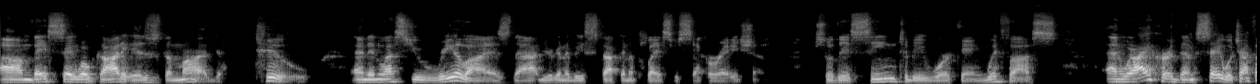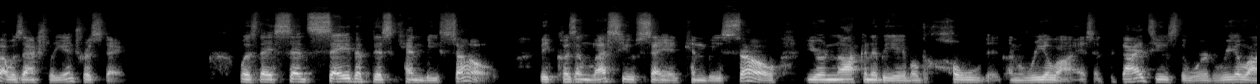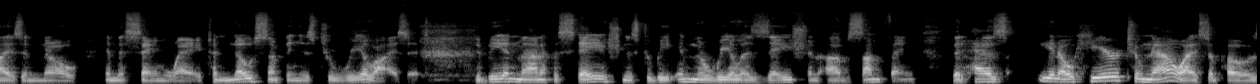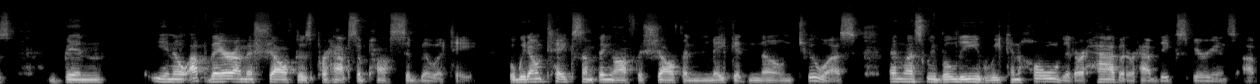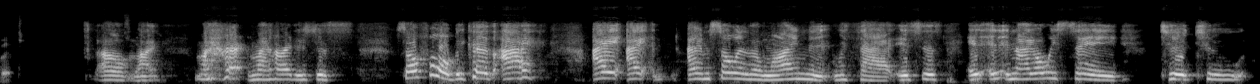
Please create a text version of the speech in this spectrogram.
Um, they say, well, God is the mud too. And unless you realize that, you're going to be stuck in a place of separation. So they seem to be working with us. And what I heard them say, which I thought was actually interesting, was they said, say that this can be so because unless you say it can be so, you're not going to be able to hold it and realize it. The guides use the word realize and know in the same way. To know something is to realize it. To be in manifestation is to be in the realization of something that has, you know, here to now, I suppose, been, you know, up there on the shelf as perhaps a possibility but we don't take something off the shelf and make it known to us unless we believe we can hold it or have it or have the experience of it. Oh my my heart my heart is just so full because I I I I am so in alignment with that. It's just it, it, and I always say to to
